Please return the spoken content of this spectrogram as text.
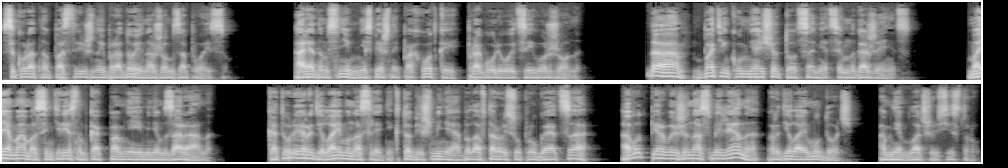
с аккуратно постриженной бородой и ножом за поясом. А рядом с ним неспешной походкой прогуливаются его жены. Да, батенька у меня еще тот самец и многоженец. Моя мама с интересным, как по мне, именем Зарана, которая родила ему наследник, то бишь меня, была второй супругой отца, а вот первая жена Смеляна родила ему дочь, а мне младшую сестру.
